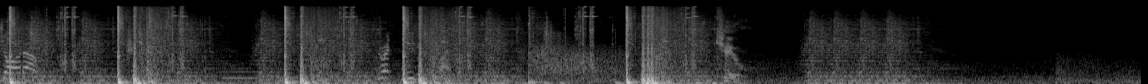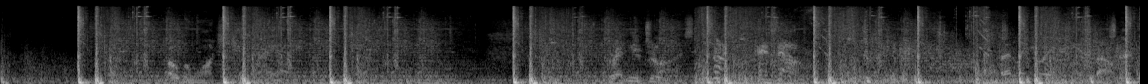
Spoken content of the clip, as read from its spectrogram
Shot out. Threat neutralized. Kill. Overwatch Threat neutralized. Heads out. Friendly UAV inbound.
